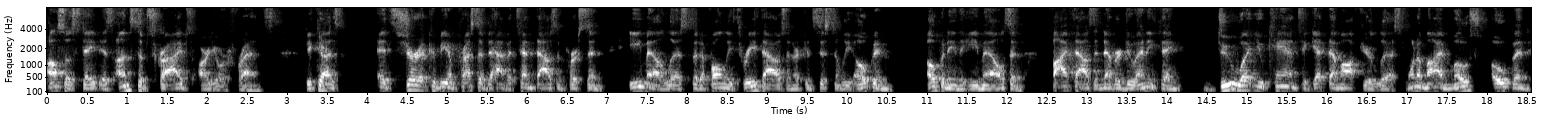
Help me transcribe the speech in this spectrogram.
also state is unsubscribes are your friends because yeah. it's sure it could be impressive to have a 10,000 person email list, but if only 3,000 are consistently open opening the emails and 5,000 never do anything. Do what you can to get them off your list. One of my most open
